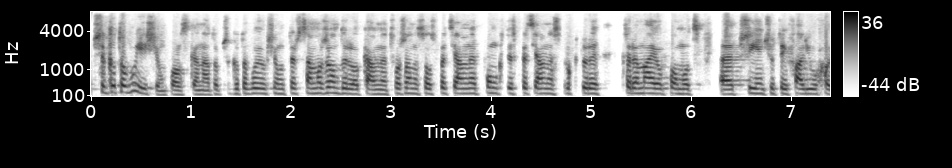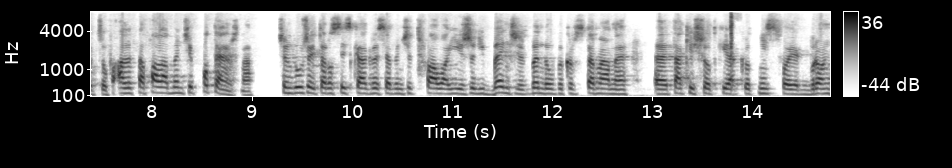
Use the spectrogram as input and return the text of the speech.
przygotowuje się Polska na to, przygotowują się też samorządy lokalne, tworzone są specjalne punkty, specjalne struktury, które mają pomóc w przyjęciu tej fali uchodźców, ale ta fala będzie potężna czym dłużej ta rosyjska agresja będzie trwała i jeżeli będzie, będą wykorzystywane e, takie środki jak lotnictwo, jak broń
